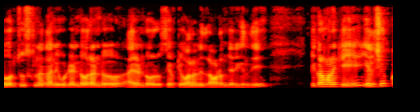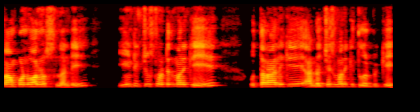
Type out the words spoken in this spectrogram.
డోర్ చూసుకున్నా కానీ wooden door and iron door safety wall అనేది రావడం జరిగింది. ఇక్కడ మనకి ఎల్ షేప్ కాంపౌండ్ వాల్ వస్తుందండి. ఈ ఇంటికి చూస్తున్నట్టయితే మనకి ఉత్తరానికి అండ్ వచ్చేసి మనకి తూర్పుకి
